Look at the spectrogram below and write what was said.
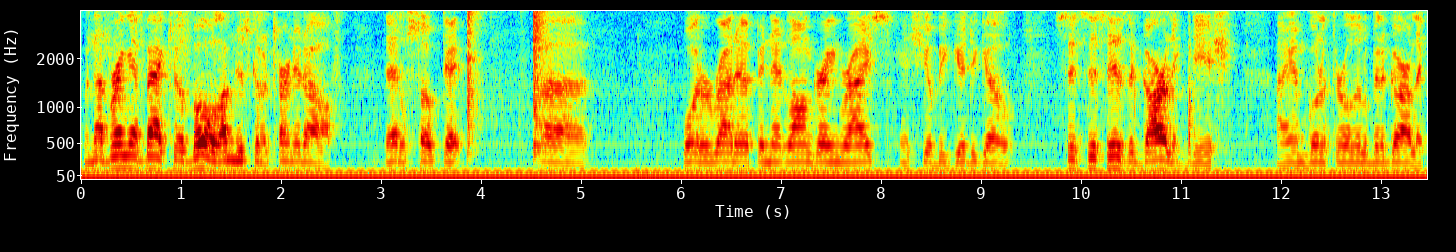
When I bring that back to a boil, I'm just gonna turn it off. That'll soak that uh, water right up in that long grain rice and she'll be good to go. Since this is a garlic dish, I am gonna throw a little bit of garlic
